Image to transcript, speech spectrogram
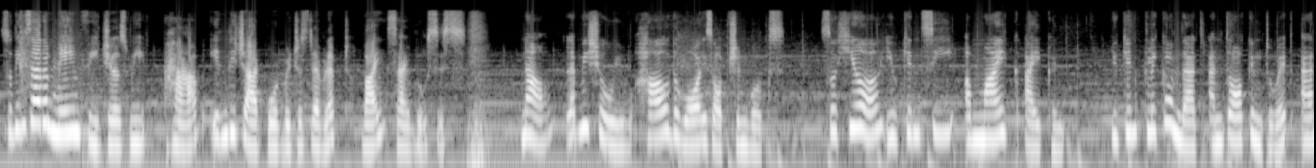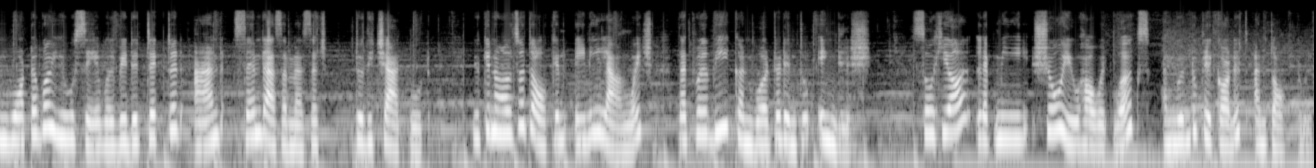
So these are the main features we have in the chatbot which is developed by Cybrosys. Now let me show you how the voice option works. So here you can see a mic icon. You can click on that and talk into it and whatever you say will be detected and sent as a message to the chatbot. You can also talk in any language that will be converted into English. So here, let me show you how it works. I'm going to click on it and talk to it.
